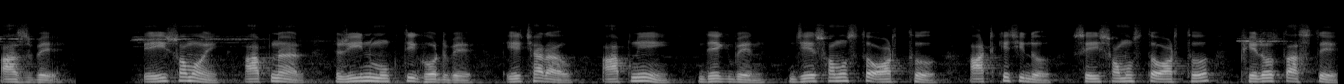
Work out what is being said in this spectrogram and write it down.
আসবে। এই সময় আপনার ঋণ মুক্তি ঘটবে। এছাড়াও আপনি দেখবেন যে সমস্ত অর্থ আটকে ছিল, সেই সমস্ত অর্থ ফেরত আসতে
